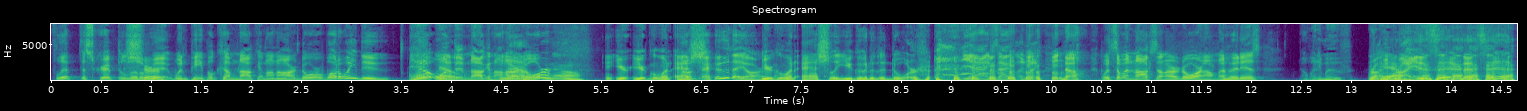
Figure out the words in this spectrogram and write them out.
flip the script a little Sure. bit. When people come knocking on our door, what do we do? We Hell don't want them knocking on No. our door. No. you're, you're going I don't Ash, care who they are. you're going ashley you go to the door yeah, exactly. Like, no, when someone knocks on our door and I don't know who it is, nobody move. Right, Yeah. right. That's it. That's it.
